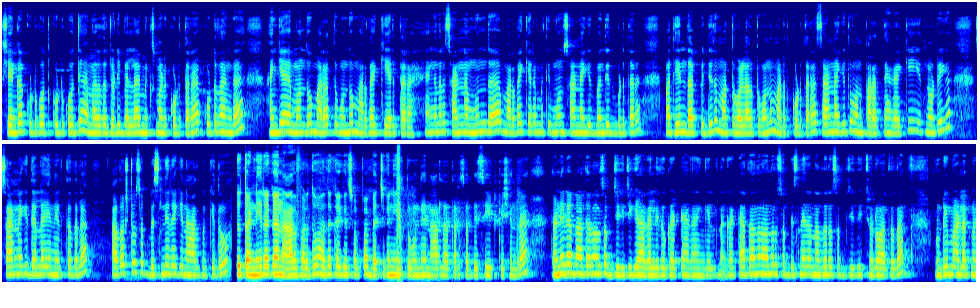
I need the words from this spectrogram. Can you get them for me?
ಶೇಂಗಾ ಕುಟ್ಕೋತ ಕುಟ್ಕೋತಿ ಆಮೇಲೆ ಅದ್ರ ಜೋಡಿ ಬೆಲ್ಲ ಮಿಕ್ಸ್ ಮಾಡಿ ಕೊಡ್ತಾರೆ. ಕುಟ್ದಂಗೆ ಹಾಗೆ ಒಂದು ಮರ ತೊಗೊಂಡು ಮರದಾಗ ಕೇರ್ತಾರೆ. ಹೆಂಗಂದ್ರೆ ಸಣ್ಣ ಮುಂದೆ ಮರದಾಗ ಕೇರ ಮತ್ತು ಮುಂದೆ ಸಣ್ಣ ಆಗಿದ್ದು ಬಂದಿದ್ದು ಬಿಡ್ತಾರೆ. ಮತ್ತು ಹಿಂದೆ ದಪ್ಪ ಇದ್ದಿದ್ದು ಮತ್ತು ಹೊಳ್ಳಾಗ ತೊಗೊಂಡು ಮರದ ಕೊಡ್ತಾರೆ. ಸಣ್ಣಾಗಿದ್ದು ಒಂದು ಪರತ್ನಾಗ ಹಾಕಿ ಇದು ನೋಡ್ರಿ ಈಗ ಸಣ್ಣಗಿದ್ದೆಲ್ಲ ಏನು ಇರ್ತದಲ್ಲ ಆದಷ್ಟು ಸ್ವಲ್ಪ ಬಿಸಿನೀರಾಗಿ ನಾದಬೇಕಿದು. ಇದು ತಣ್ಣೀರಾಗ ನಾದಬಾರ್ದು. ಅದಕ್ಕಾಗಿ ಸ್ವಲ್ಪ ಬೆಚ್ಚಗೆ ನೀರು ತೊಗೊಂಡೆ. ನಾದ್ಲತ್ತಾರ ಸ್ವಲ್ಪ ಬಿಸಿ ಇಟ್ಕೇಶಂದ್ರೆ. ತಣ್ಣೀರಾಗ ನಾದ್ರೆ ಸ್ವಲ್ಪ ಜಿಗಿ ಜಿಗಿ ಆಗಲ್ಲ. ಇದು ಗಟ್ಟಿ ಆಗಂಗಿಲ್ಲ. ಗಟ್ಟಿ ಆತಂದ್ರೆ ಅಂದ್ರೆ ಸ್ವಲ್ಪ ಬಿಸಿನೀರಾಗ ನಾದ್ರೆ ಸ್ವಲ್ಪ ಜಿಗಿ ಚಲೋ ಆಗ್ತದ ಉಂಡೆ ಮಾಡ್ಲಕ್ಕೂ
